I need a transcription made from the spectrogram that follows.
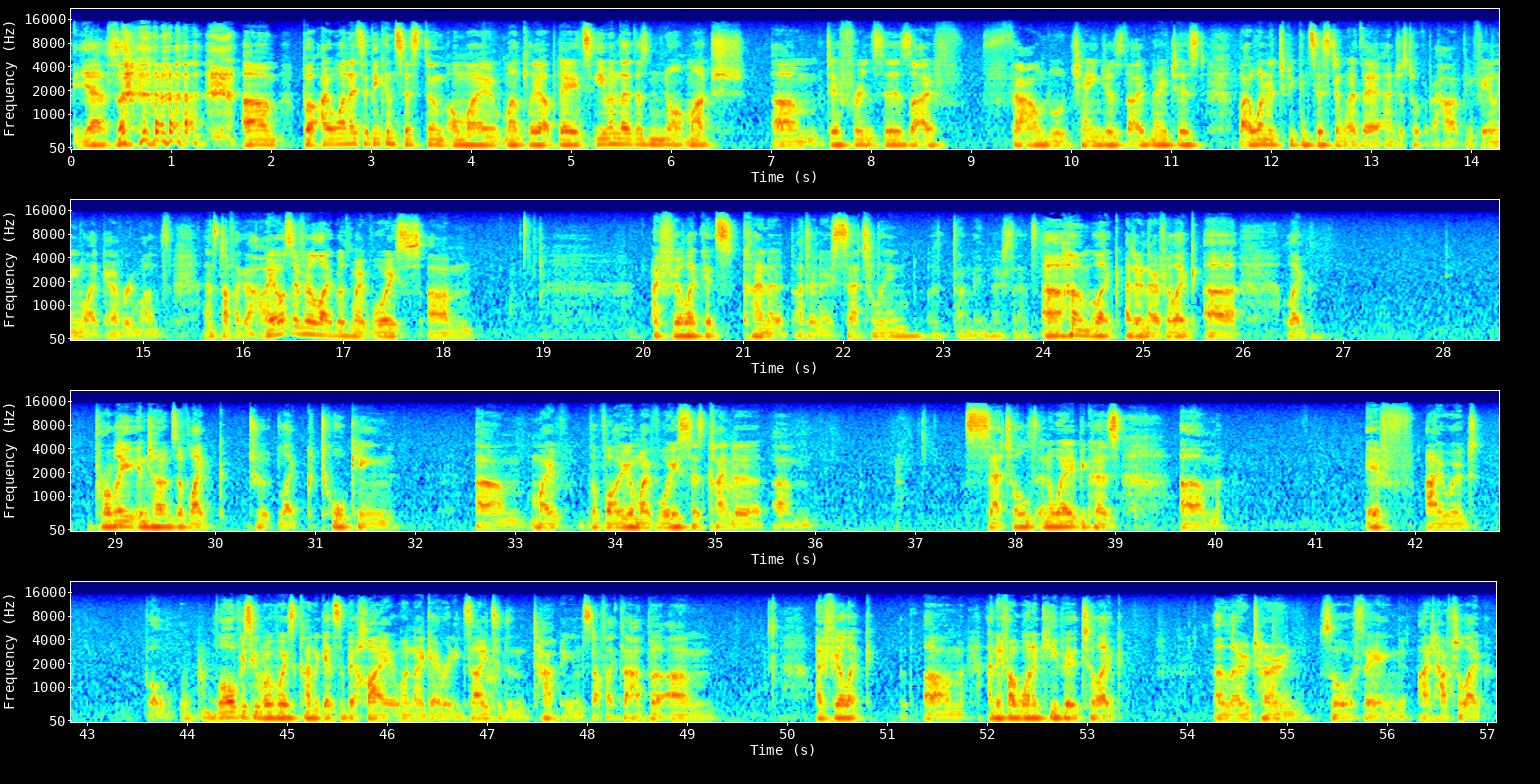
yes. Um, but I wanted to be consistent on my monthly updates even though there's not much um, differences that I've found or changes that I've noticed but I wanted to be consistent with it and just talk about how I've been feeling like every month and stuff like that. I also feel like with my voice um, I feel like it's kind of I don't know settling. That made no sense. Um like I don't know I feel like uh like probably in terms of like like talking um my the volume of my voice has kind of um settled in a way because um if I would well, well obviously my voice kind of gets a bit higher when I get really excited and tapping and stuff like that but um I feel like um and if I want to keep it to like a low tone sort of thing I'd have to like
